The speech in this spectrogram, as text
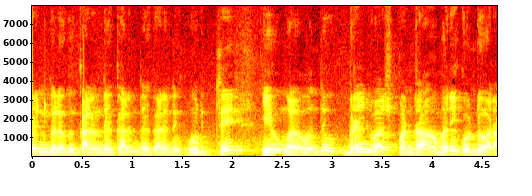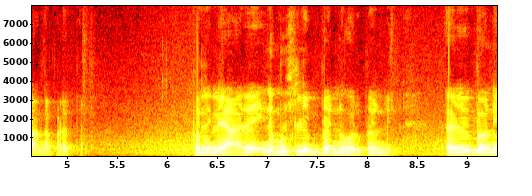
பெண்களுக்கும் கலந்து கலந்து கலந்து கொடுத்து இவங்களை வந்து பிரெயின் வாஷ் பண்ணுற மாதிரி கொண்டு வரான் அந்த படத்தை. புரியுதுங்களா? யார்? இந்த முஸ்லீம் பெண் ஒரு பெண். இப்போ நீ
